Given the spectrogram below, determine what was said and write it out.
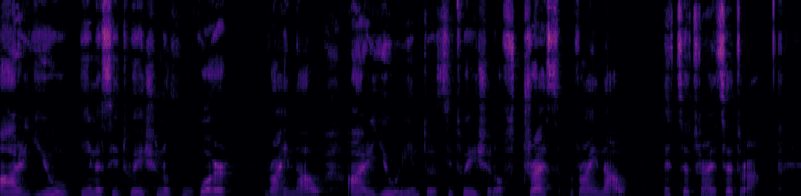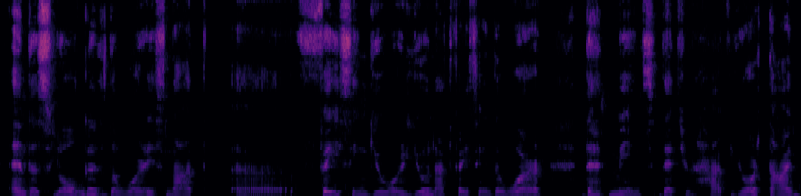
Are you in a situation of war right now? Are you into a situation of stress right now? Etc. etc. And as long as the war is not uh, facing you or you not facing the war, that means that you have your time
